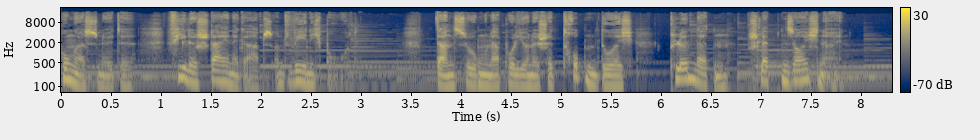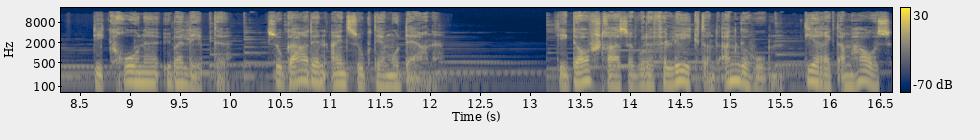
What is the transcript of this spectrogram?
Hungersnöte, viele Steine gab's und wenig Brot. Dann zogen napoleonische Truppen durch, plünderten, schleppten Seuchen ein. Die Krone überlebte, sogar den Einzug der Moderne. Die Dorfstraße wurde verlegt und angehoben, direkt am Haus,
